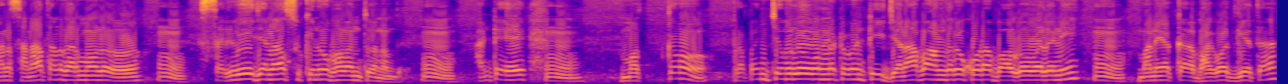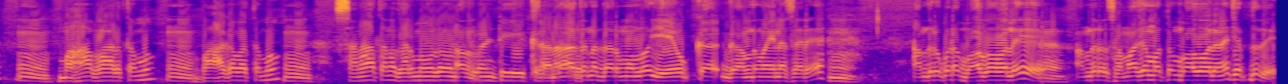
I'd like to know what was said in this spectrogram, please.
మన సనాతన ధర్మంలో సర్వే జన సుఖినో భవంతు అని ఉంది అంటే మొత్తం ప్రపంచంలో ఉన్నటువంటి జనాభా అందరూ కూడా బాగోవాలని మన యొక్క భగవద్గీత మహాభారతము. భాగవతము. సనాతన ధర్మంలో ఉన్నటువంటి. సనాతన ధర్మంలో ఏ ఒక్క గ్రంథమైనా సరే. అందరూ కూడా బాగోవాలి. అందరూ సమాజం మొత్తం బాగోవాలనే చెప్తుంది.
